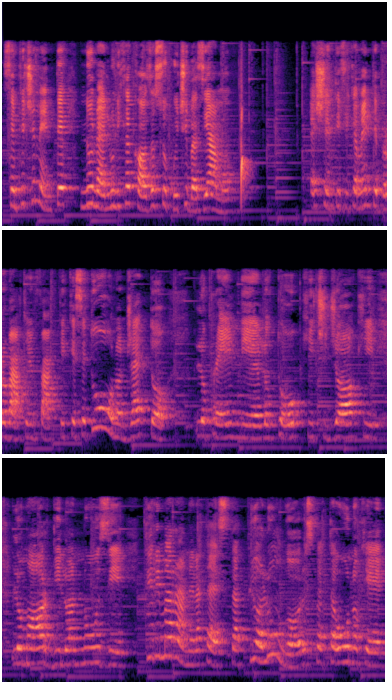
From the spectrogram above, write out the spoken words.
semplicemente non è l'unica cosa su cui ci basiamo. È scientificamente provato infatti che se tu un oggetto lo prendi, lo tocchi, ci giochi, lo mordi, lo annusi, ti rimarrà nella testa più a lungo rispetto a uno che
